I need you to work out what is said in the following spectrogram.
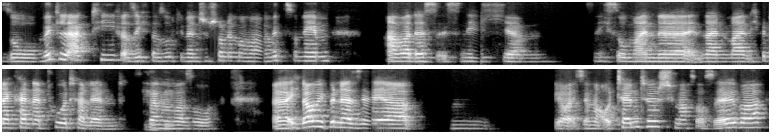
so mittelaktiv. Also ich versuche die Menschen schon immer mal mitzunehmen, aber das ist nicht, ähm, nicht so meine, nein, mein, ich bin da kein Naturtalent, sagen wir mhm. mal so. Äh, ich glaube, ich bin da sehr, hm, ja, ich sag mal, authentisch, ich mache es auch selber.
